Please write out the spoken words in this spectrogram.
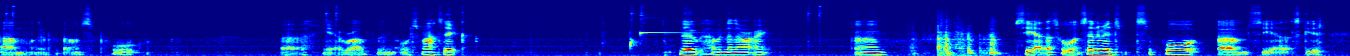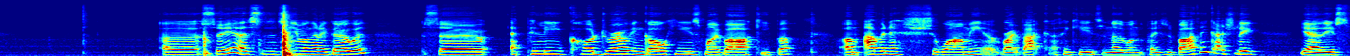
Um, I'm going to put that on support. Uh, yeah, rather than automatic. No, haven't done that right. Um, so yeah, that's what I want. Send them into support. Um, so yeah, that's good. Uh, so yeah, this is the team I'm going to go with. So Epili Kodro in goal. He's my Ba keeper. Um, Avinash Shawami at right back. I think he's another one that plays with Ba. I think actually, yeah, these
